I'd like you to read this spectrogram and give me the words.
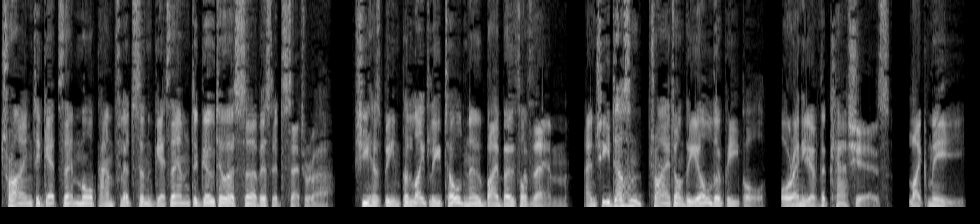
trying to get them more pamphlets and get them to go to her service etc. She has been politely told no by both of them, and she doesn't try it on the older people, or any of the cashiers, like me,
